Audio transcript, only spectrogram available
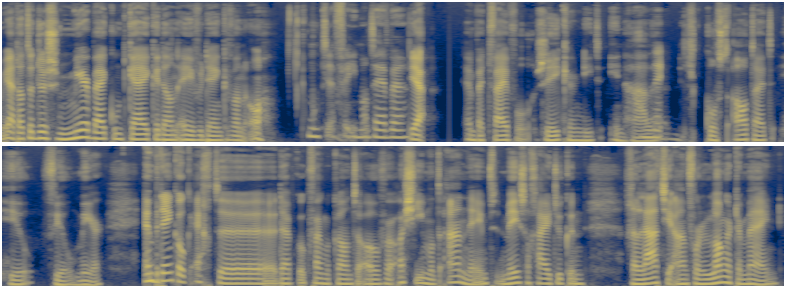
ja, dat er dus meer bij komt kijken dan even denken van, oh... Ik moet even iemand hebben. Ja, en bij twijfel zeker niet inhalen. Het kost altijd heel veel meer. En bedenk ook echt, uh, daar heb ik ook vaak met klanten over, als je iemand aanneemt, meestal ga je natuurlijk een relatie aan voor lange termijn.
